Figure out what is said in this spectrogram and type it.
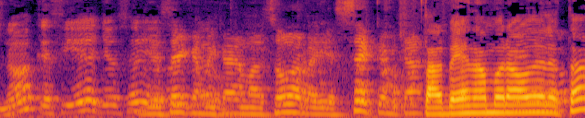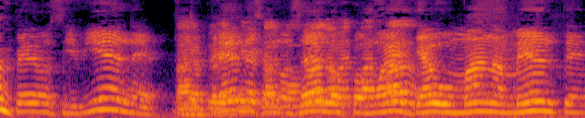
No, que sí es, yo sé. Yo sé que me cae mal zorra, yo sé que me cae Tal vez enamorado de él está. Pero si viene y Tal aprende a conocerlo como es, ya humanamente,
